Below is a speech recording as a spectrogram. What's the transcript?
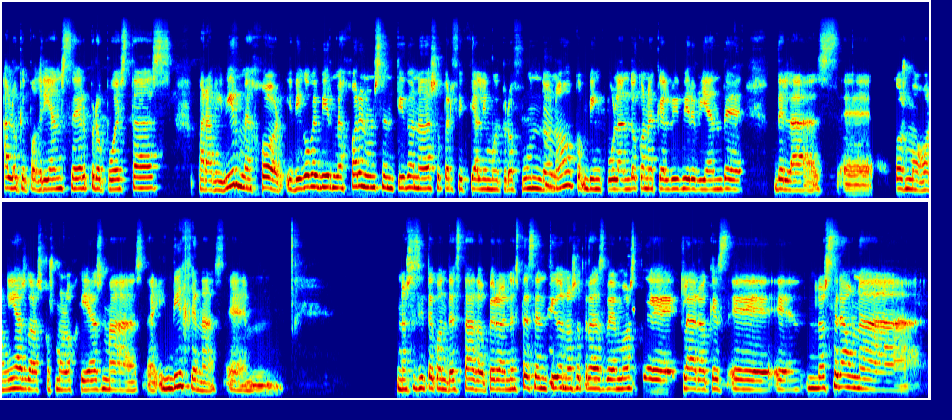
a lo que podrían ser propuestas para vivir mejor. Y digo vivir mejor en un sentido nada superficial y muy profundo, ¿no? Mm. Vinculando con aquel vivir bien de, las eh, cosmogonías, de las cosmologías más eh, indígenas. Em, no sé si te he contestado, pero en este sentido nosotras vemos que, claro, que eh, no será una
